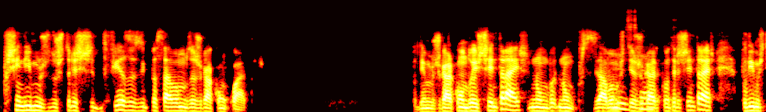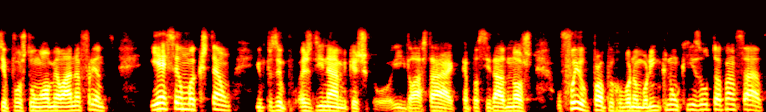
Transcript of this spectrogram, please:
prescindimos dos três defesas e passávamos a jogar com quatro? Podíamos jogar com dois centrais, não, não precisávamos Exato. ter jogado com três centrais. Podíamos ter posto um homem lá na frente. E essa é uma questão. E, por exemplo, as dinâmicas, e lá está, a capacidade de nós. Foi o próprio Ruben Amorim que não quis outro avançado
